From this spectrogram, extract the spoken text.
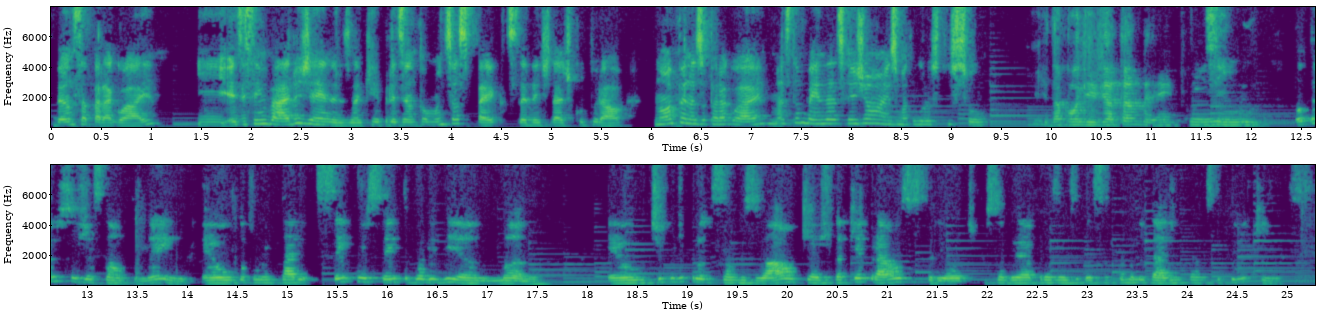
dança paraguaia. E existem vários gêneros, né, que representam muitos aspectos da identidade cultural, não apenas do Paraguai, mas também das regiões do Mato Grosso do Sul. E da Bolívia também. Sim. Sim. Outra sugestão também é o documentário 100% boliviano, Mano. É um tipo de produção visual que ajuda a quebrar os estereótipos sobre a presença dessa comunidade em terras tupiniquins.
